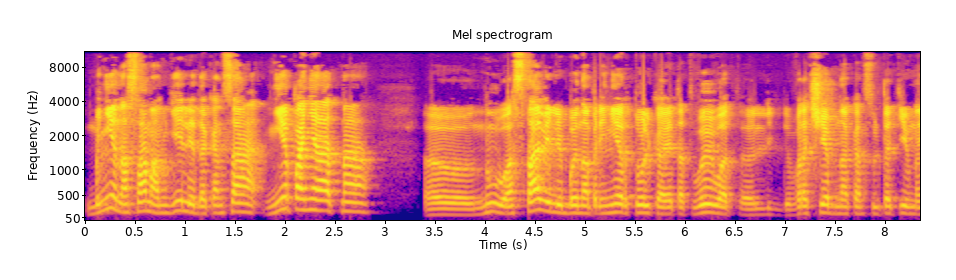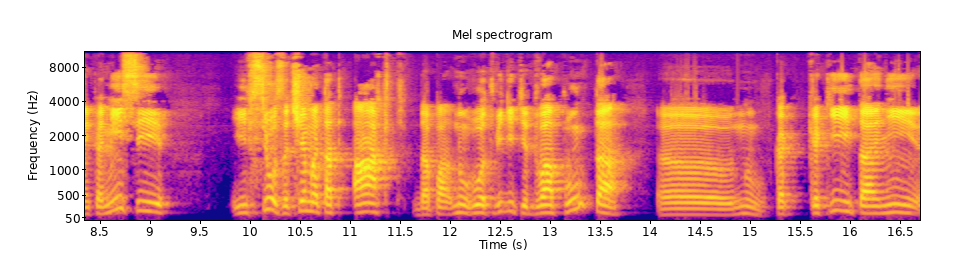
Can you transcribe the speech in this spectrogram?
мне на самом деле до конца непонятно. Э, ну, оставили бы, например, только этот вывод э, врачебно-консультативной комиссии, и все, зачем этот акт? Ну, вот, видите, два пункта, э, ну, как, какие-то они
